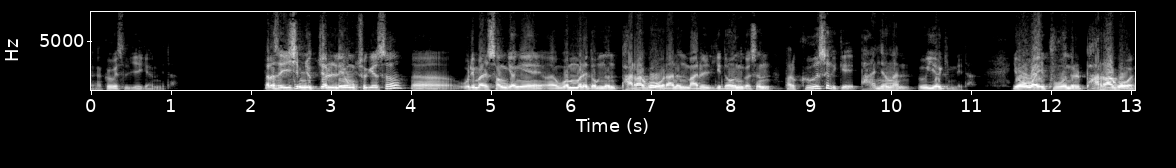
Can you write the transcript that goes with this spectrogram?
예, 그것을 얘기합니다. 따라서 26절 내용 속에서 어, 우리말 성경에 어, 원문에도 없는 바라고라는 말을 이렇게 넣은 것은 바로 그것을 이렇게 반영한 의역입니다. 여호와의 구원을 바라고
